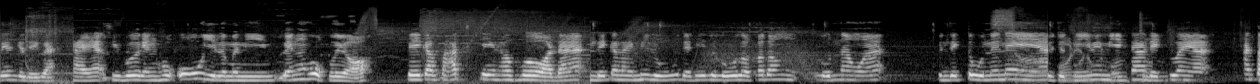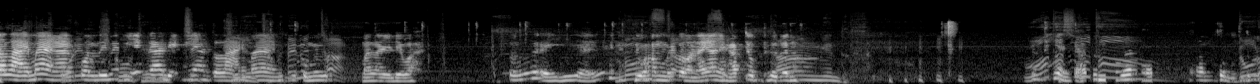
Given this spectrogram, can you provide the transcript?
เล่นกันเลยดีกว่าใครฮะซิเวอร์แรงหกโอ้เยอรมนีแรงหกเลยเหรอ เกกาฟัสเกทาวอร์ดนะเด็กอะไรไม่รู้แต่ที่รู้เราก็ต้องลุ้นเอาอะเป็นเด็กตูนแน่ๆอะจุดนี้ไม่มีเอ็กซ์ด้าเด็กด้วยอะอันตรายมากอะคนที่ไม่มีเอ็กซ์ด้าเด็กนี่อันตรายมากกูไม่รู้มาอะไรเลยวะเออไอ้เหี้ยดูทำไปก่อนนะกันครับ จบเทินเขียนจากเพื่อนความสมดุล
